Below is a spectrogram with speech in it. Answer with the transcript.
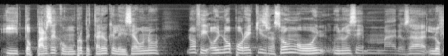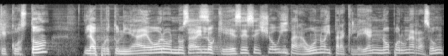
y toparse con un propietario que le dice a uno, no, hoy no por X razón, o hoy uno dice, madre, o sea, lo que costó la oportunidad de oro, no saben lo que es ese showing para uno y para que le digan no por una razón,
